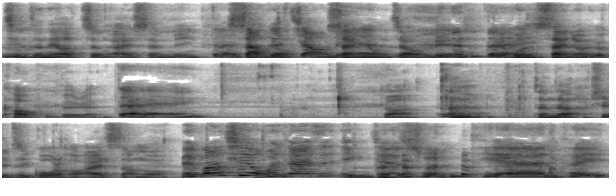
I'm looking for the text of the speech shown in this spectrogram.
请真的要珍爱生命，嗯对善用教练善用教练，对对，或是善用一个靠谱的人，对，对吧？嗯啊，真的雪季过了，好哀伤哦。没关系，我们现在是迎接春天，你可以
